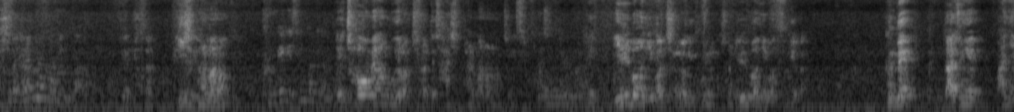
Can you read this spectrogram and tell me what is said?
28만 원인가? 되게 비싸. 28만 원? 금액이 생각이 안 나. 예, 처음에 한국에 런칭할 때 48만 원 런칭했습니다. 48만 예, 1번, 2번 지금 여기 보이는 것처럼 1번, 2번 두 개가. 근데 나중에 많이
